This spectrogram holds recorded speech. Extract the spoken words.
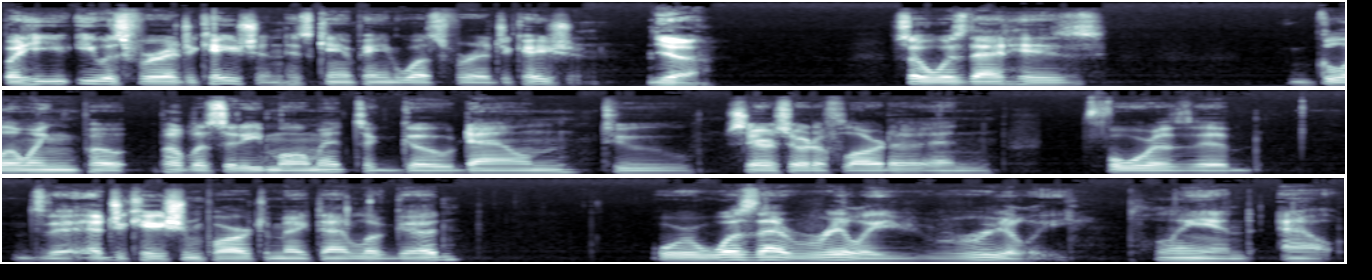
But he he was for education. His campaign was for education. Yeah. So was that his glowing pu- publicity moment to go down to Sarasota, Florida, and for the the education part to make that look good, or was that really, really planned out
